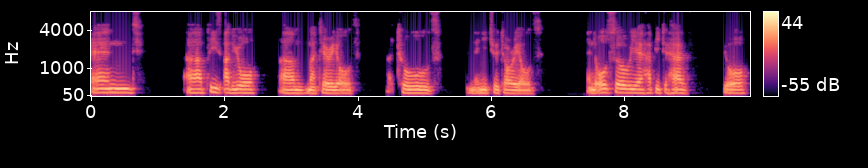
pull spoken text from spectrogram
and uh, please add your um, materials, uh, tools, and any tutorials. And also we are happy to have your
